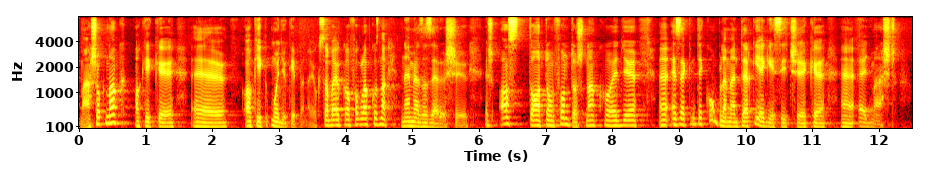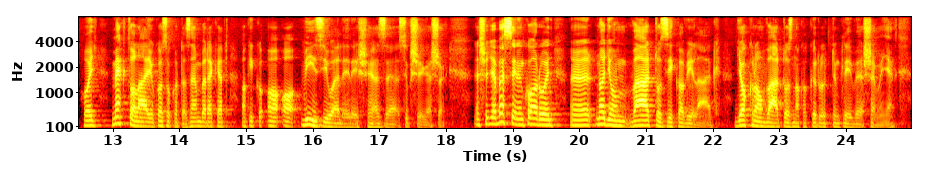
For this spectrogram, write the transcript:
másoknak, akik, akik mondjuk éppen a jogszabályokkal foglalkoznak, nem ez az erősségük. És azt tartom fontosnak, hogy ezek mint egy komplementer kiegészítsék egymást hogy megtaláljuk azokat az embereket, akik a, a vízió eléréséhez szükségesek. És ugye beszélünk arról, hogy nagyon változik a világ, gyakran változnak a körülöttünk lévő események.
